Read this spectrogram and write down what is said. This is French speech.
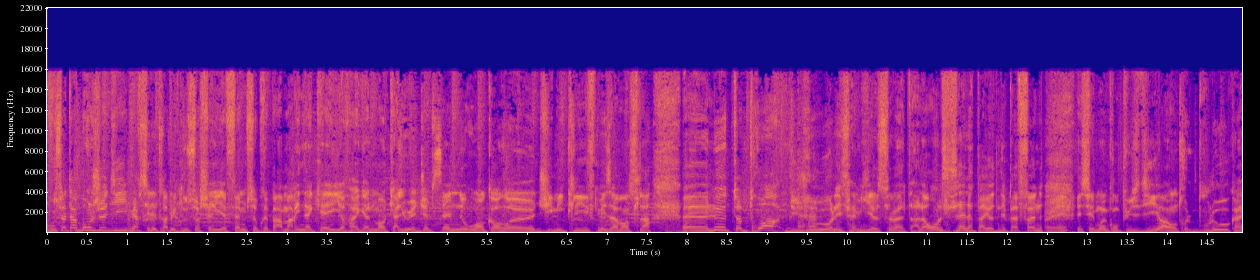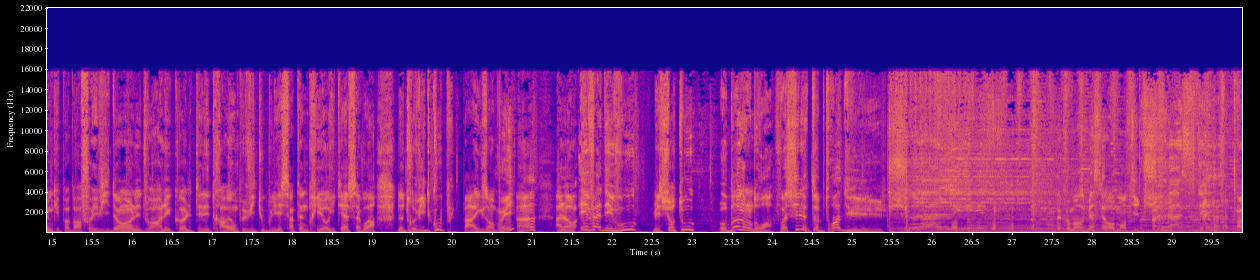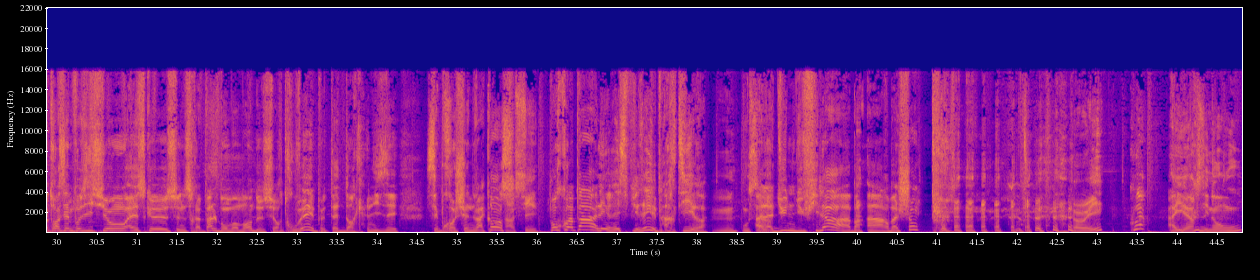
On vous souhaite un bon jeudi. Merci d'être avec nous sur Chéri FM. Se prépare Marina Kay. Il y aura également Kaluet Jepsen ou encore euh, Jimmy Cliff. Mais avant cela, euh, le top 3 du jour, les familles, ce matin. Alors on le sait, la période n'est pas fun. Et c'est le moins qu'on puisse dire. Entre le boulot, quand même, qui est pas parfois évident, les devoirs à l'école, télétravail, on peut vite oublier certaines priorités, à savoir notre vie de couple, par exemple. Oui. Hein? Alors évadez-vous, mais surtout au bon endroit. Voici le top 3 du... Ça commence bien, c'est romantique. En troisième position, est-ce que ce ne serait pas le bon moment de se retrouver et peut-être d'organiser ses prochaines vacances Ah si. Pourquoi pas aller respirer et partir Hmm, Où ça à la dune du Fila à, Bar- à Arvachon Oui. Quoi Ailleurs sinon où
